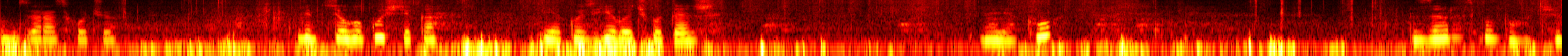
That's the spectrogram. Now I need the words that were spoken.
От Зараз хочу від цього кущика якусь гілочку теж. А яку? Зараз побачу.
